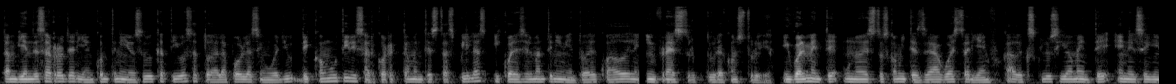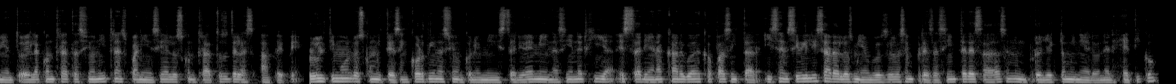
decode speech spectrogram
también desarrollarían contenidos educativos a toda la población guayú de cómo utilizar correctamente estas pilas y cuál es el mantenimiento adecuado de la infraestructura construida. Igualmente, uno de estos comités de agua estaría enfocado exclusivamente en el seguimiento de la contratación y transparencia de los contratos de las APP. Por último, los comités en coordinación con el Ministerio de Minas y Energía estarían a cargo de capacitar y sensibilizar a los miembros de las empresas interesadas en un proyecto minero energético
